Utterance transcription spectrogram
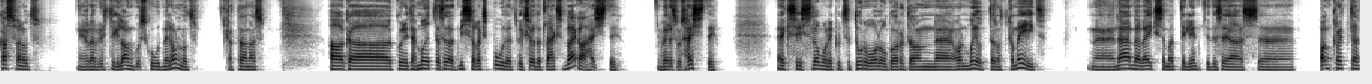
kasvanud, ei ole veel ühtegi languskuud meil olnud Katanas. aga kui nüüd jah mõõta seda, et mis oleks puud, et võiks öelda, et läheks väga hästi versus hästi eks siis loomulikult see turuolukord on, on mõjutanud ka meid näeme väiksemate klientide seas äh, pankrotte.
